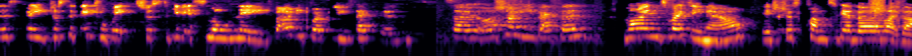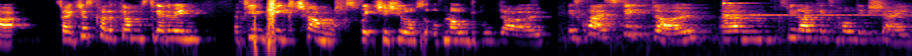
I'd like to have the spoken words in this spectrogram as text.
the speed just a little bit, just to give it a small knead, but only for a few seconds. So I'll show you, Bethan. Mine's ready now. It's just come together like that. So it just kind of comes together in a few big chunks, which is your sort of mouldable dough. It's quite a stiff dough um, because we like it to hold its shape.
